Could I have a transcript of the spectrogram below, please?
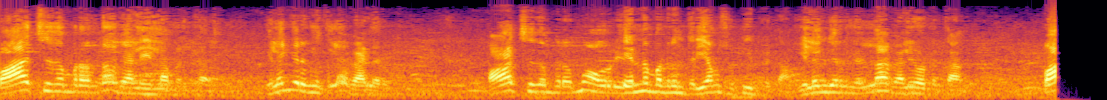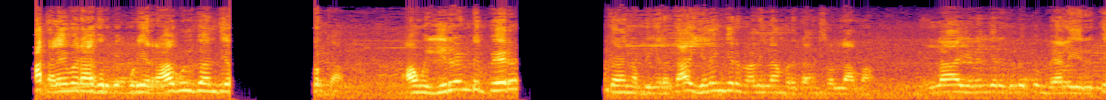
ப சிதம்பரம் தான் வேலை இல்லாமல் இருக்காரு. இளைஞர்களுக்கெல்லாம் வேலை இருக்கு. ப சிதம்பரமும் அவருடைய என்ன பண்றதுன்னு தெரியாம சுத்திட்டு இருக்காங்க. இளைஞர்கள் எல்லாம் வேலையோட இருக்காங்க பா தலைவராக இருக்கக்கூடிய ராகுல் காந்தி இருக்காங்க அவங்க இரண்டு பேரும் இருக்காங்க அப்படிங்கிறதா இளைஞர் வேலை இல்லாமல் இருக்காங்கன்னு சொல்லாமா? எல்லா இளைஞர்களுக்கும் வேலை இருக்கு.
